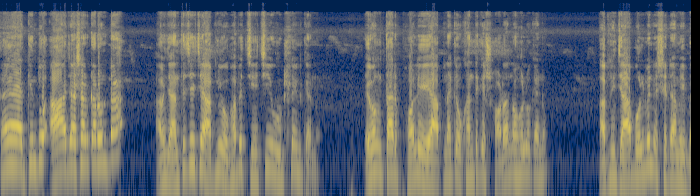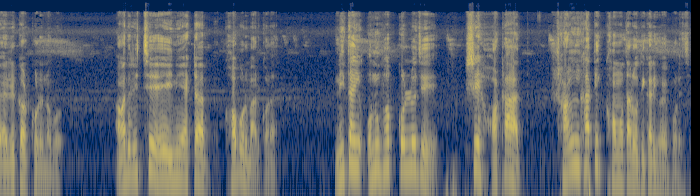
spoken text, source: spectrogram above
হ্যাঁ কিন্তু আজ আসার কারণটা? আমি জানতে চাই যে আপনি ওভাবে চেঁচিয়ে উঠলেন কেন? এবং তার ফলে আপনাকে ওখান থেকে সরানো হলো কেন? আপনি যা বলবেন সেটা আমি রেকর্ড করে নেব। আমাদের ইচ্ছে এই নিয়ে একটা খবর বার করা। নিতাই অনুভব করল যে সে হঠাৎ সাংঘাতিক ক্ষমতার অধিকারী হয়ে পড়েছে।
